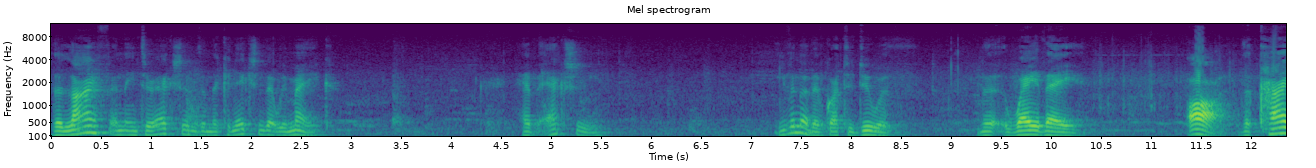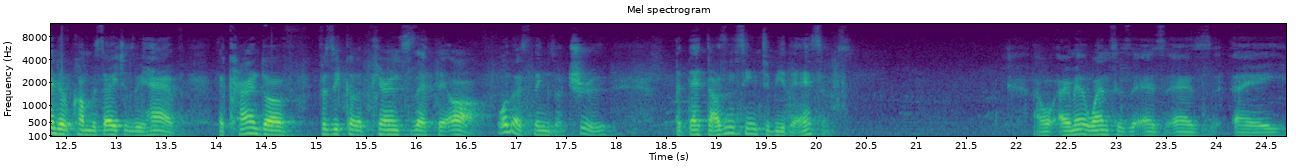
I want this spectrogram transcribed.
the life and the interactions and the connections that we make have actually, even though they've got to do with the way they are, the kind of conversations we have, the kind of physical appearance that they are, all those things are true, but that doesn't seem to be the essence. I, I remember once as, as, as a,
